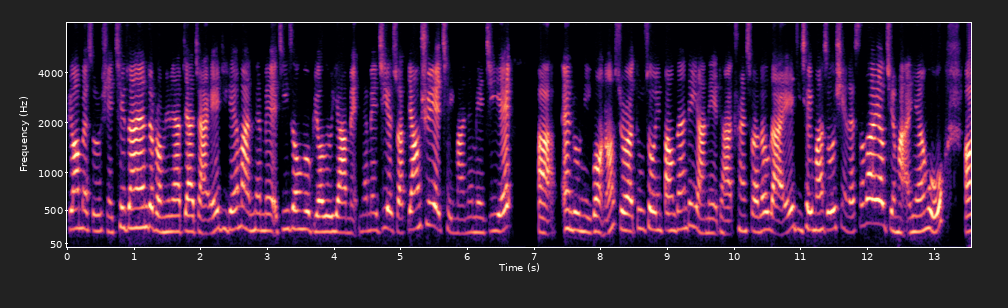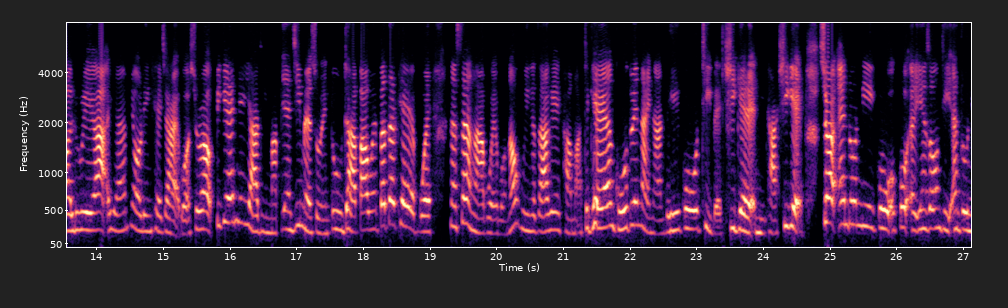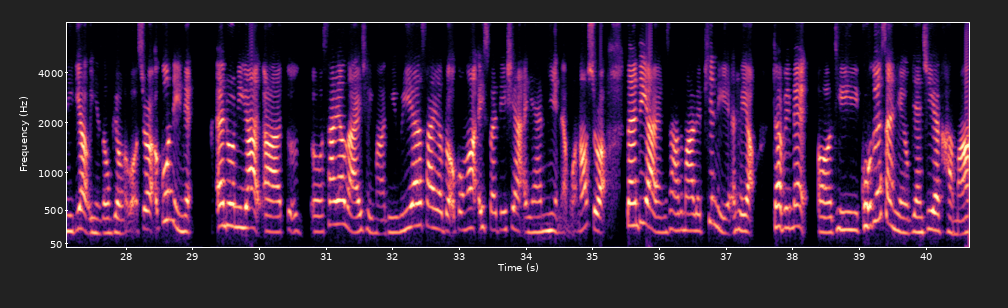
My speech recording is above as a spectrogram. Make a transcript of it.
ပြောမယ်ဆိုလို့ရှိရင်ခြေစွမ်းတော်တော်များများပြကြရဲဒီထဲမှာနာမည်အကြီးဆုံးလို့ပြောလို့ရမယ်နာမည်ကြီးရဆိုတာပြောင်းရွှေ့ရဲ့အချိန်မှာနာမည်ကြီးရဲ့ အာအန်တိုနီပေါ့နော်ဆိုတော့သူဆိုရင်ပေါင်တန်း100နဲ့ဒါ transfer လုပ်လာတယ်ဒီချိန်မှာဆိုရှင်လဲစစရောက်ချင်းမှာအရန်ကိုအာလူတွေကအရန်မျှော်လင့်ခဲ့ကြရပေါ့ဆိုတော့ပြီးခဲ့တဲ့နှစ်ရာသီမှာပြန်ကြည့်မယ်ဆိုရင်သူဒါပါဝင်ပတ်သက်ခဲ့တဲ့ပွဲ25ပွဲပေါ့နော်ဝင်ကစားခဲ့တဲ့အခါမှာတကယ်ဂိုးသွင်းနိုင်တာ၄ဂိုးအထိပဲရှိခဲ့တဲ့အနေအထားရှိခဲ့ဆိုတော့အန်တိုနီကိုအခုအရင်ဆုံးဒီအန်တိုနီတယောက်အရင်ဆုံးပြောမှာပေါ့ဆိုတော့အခုအနေနဲ့ အန်ဒိုနီကအာဟိုစားရောက်လာတဲ့အချိန်မှာဒီ real စားရောက်တော့အကုန်လုံး expectation ကအရန်မြင့်တယ်ပေါ့နော်ဆိုတော့တန်တရာရင်ကစားသမားလည်းဖြစ်နေတဲ့အထက်ရောက်ဒါပေမဲ့အော်ဒီဂိုးသွင်းဆန်ချိန်ကိုပြန်ကြည့်ရခါမှာ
